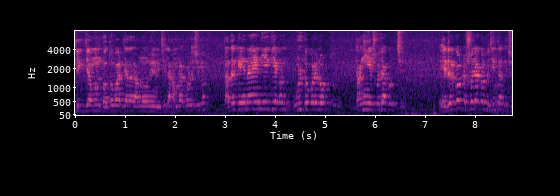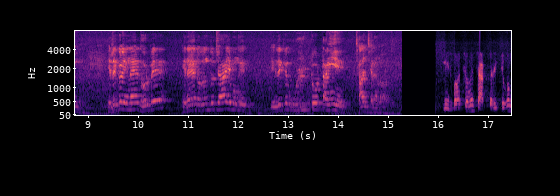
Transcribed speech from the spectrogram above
ঠিক যেমন গতবার যারা রামনবমীর মিছিলে হামলা করেছিল তাদেরকে এনআইএ নিয়ে গিয়ে এখন উল্টো করে লোট টাঙিয়ে সোজা করছে। এদেরকেও তো সোজা করবে চিন্তার কিছু নেই। এদেরকেও এনআইএ ধরবে এনআইএ তদন্ত চায় এবং এ- এদেরকে উল্টো টাঙিয়ে ছাল ছেড়ানো হবে। নির্বাচনে চার তারিখ যখন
